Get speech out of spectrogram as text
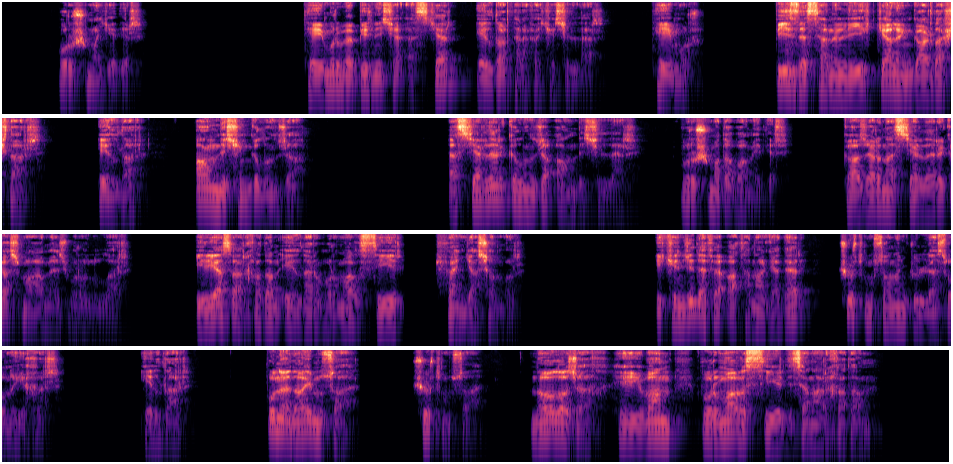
Vuruşma gedir. Teymur və bir neçə əskər Eldar tərəfə keçirlər. Teymur: Biz də səninliyik, gəlin qardaşlar. Eldar: And için qılınca. Əskərlər qılınca and içirlər. Vuruşma davam edir. Qacarın əskərləri qaçmağa məcbur olurlar. İlyas arxadan Eldarı vurmaq istəyir, tüfəng açılmır. İkinci dəfə atana qədər Kürt Musanın gülləsi onu yıxır. Eldar. Bu nədir ay Musa? Kürt Musa. Nə olacaq? Heyvan vurmaq istəyirdi sən arxadan.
